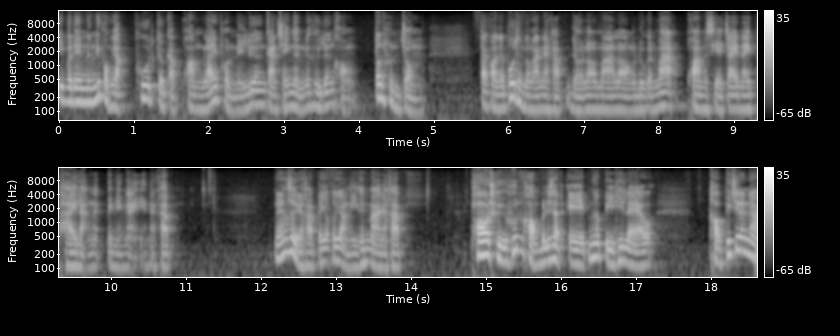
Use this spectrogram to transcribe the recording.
อีกประเด็นหนึ่งที่ผมอยากพูดเกี่ยวกับความไร้ผลในเรื่องการใช้เงินก็คือเรื่องของต้นทุนจม แต่ก่อนจะพูดถึงตรงนั้นนะครับ เดี๋ยวเรามาลองดูกันว่าความเสียใจในภายหลังเนี่ยเป็นยังไงนะครับ ในหนังสือนะครับได้ยกตัวอย่างนี้ขึ้นมานะครับ พอถือหุ้นของบริษัท A เมื่อปีที่แล้ว เขาพิจารณา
